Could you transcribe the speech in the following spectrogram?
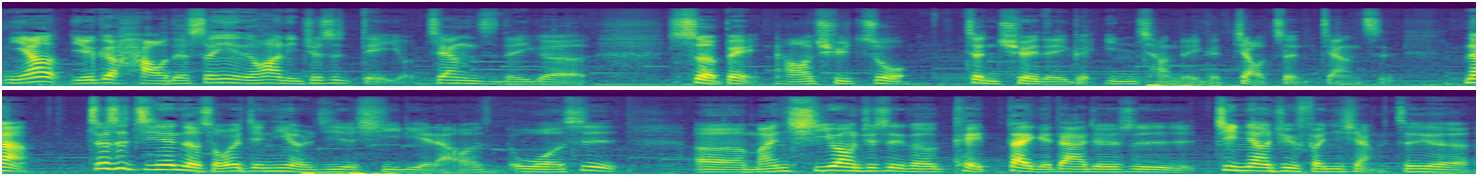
你要有一个好的声音的话，你就是得有这样子的一个设备，然后去做正确的一个音场的一个校正，这样子。那这是今天的所谓监听耳机的系列啦。我我是呃蛮希望就是个可以带给大家，就是尽量去分享这个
